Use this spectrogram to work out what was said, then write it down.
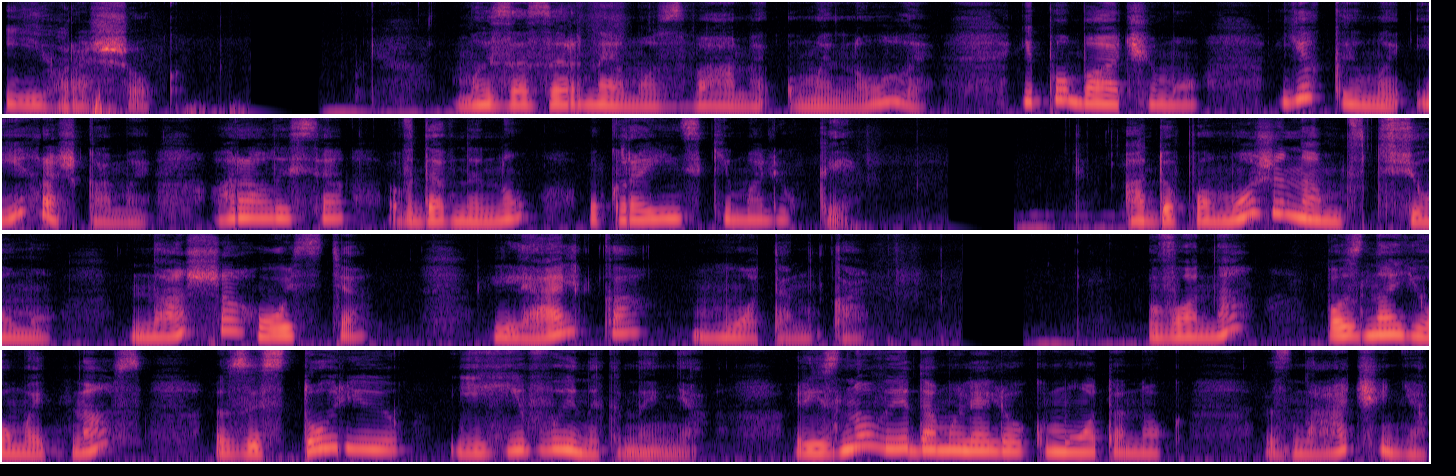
іграшок. Ми зазирнемо з вами у минуле і побачимо, якими іграшками гралися в давнину українські малюки. А допоможе нам в цьому наша гостя лялька Мотанка. Вона познайомить нас з історією її виникнення, різновидами ляльок-мотанок, значення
